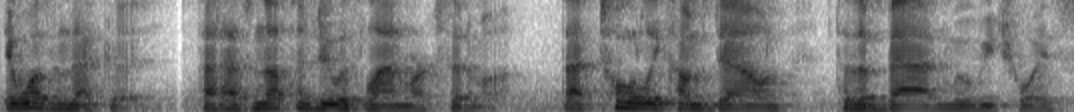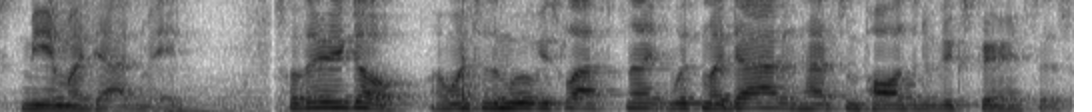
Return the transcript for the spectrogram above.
it wasn't that good. That has nothing to do with Landmark Cinema. That totally comes down to the bad movie choice me and my dad made. So there you go. I went to the movies last night with my dad and had some positive experiences.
